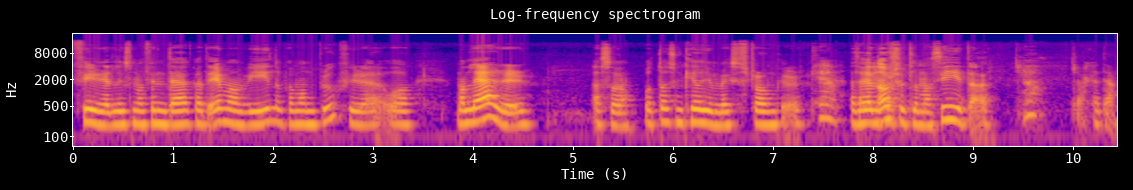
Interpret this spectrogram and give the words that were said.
För liksom man finner det hva det er man vil, og hva man bruker for det. og man lærer Alltså, what doesn't kill you makes you stronger. Ja. Yeah. Alltså, det är en orsak till man säger det. Ja, det är akkurat det.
